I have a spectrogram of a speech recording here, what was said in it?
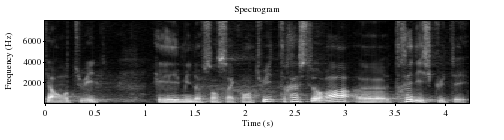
1948 euh, et 1958, restera très discutée.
